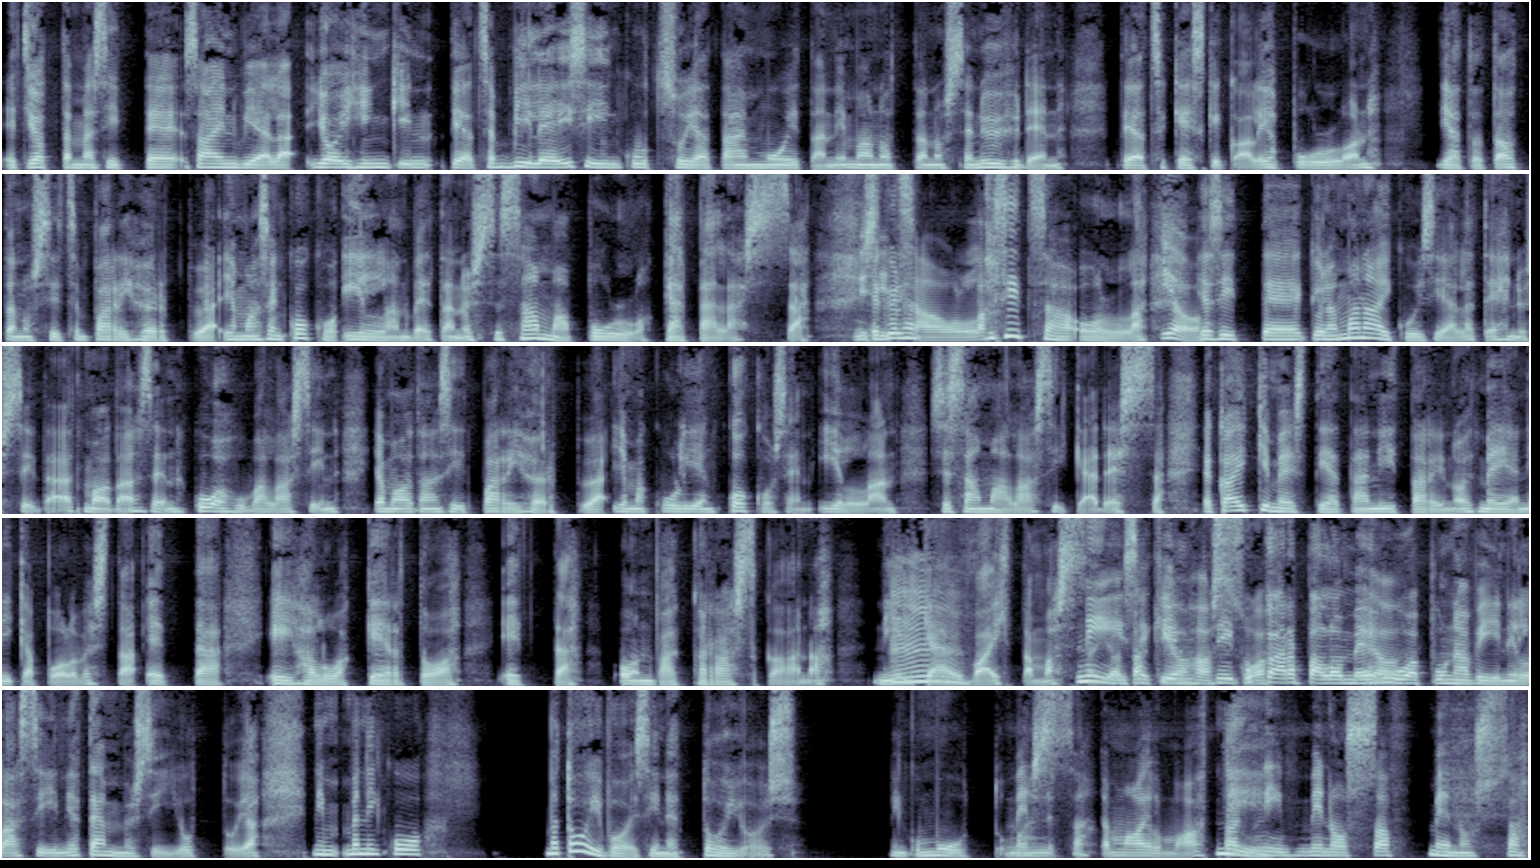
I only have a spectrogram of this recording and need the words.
että jotta mä sitten sain vielä joihinkin, tiedätkö, bileisiin kutsuja tai muita, niin mä oon ottanut sen yhden, tiedätkö, keskikaljapullon ja tota, ottanut sitten sen pari hörppyä ja mä oon sen koko illan vetänyt se sama pullo käpälässä. Niin Ja sit kyllähän- saa olla. Sit saa olla. Joo. Ja sitten kyllä mä oon aikuisiellä tehnyt sitä, että mä otan sen kuohuvalasin ja mä otan siitä pari hörppyä ja mä kuljen koko sen illan se sama lasi kädessä. Ja kaikki meistä tietää niitä tarinoita meidän ikäpolvesta, että ei halua kertoa, että on vaikka raskaana, niin Mm. käy vaihtamassa Niin, jotakin sekin on hassua. niin kuin karpalomehua Joo. punaviinilasiin ja tämmöisiä juttuja. Niin mä, niin kuin, mä toivoisin, että toi olisi niin kuin muuttumassa, mennyttä maailmaa tai niin. Niin. niin menossa. menossa.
